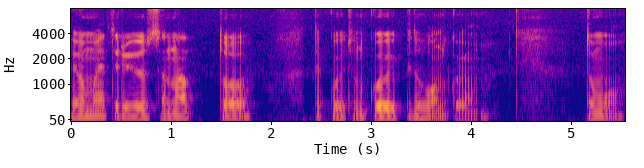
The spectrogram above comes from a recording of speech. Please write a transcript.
геометрію занадто такою тонкою підгонкою. Тому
